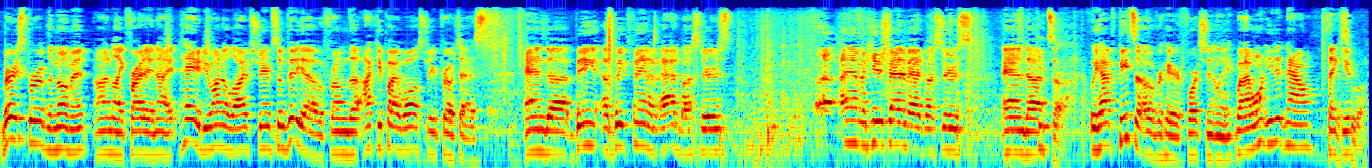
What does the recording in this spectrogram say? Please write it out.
very spur of the moment on like Friday night. Hey, do you want to live stream some video from the Occupy Wall Street protest? And uh, being a big fan of Adbusters, uh, I am a huge fan of Adbusters. And uh, Pizza. we have pizza over here, fortunately, but I won't eat it now. Thank Yes, you. you.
